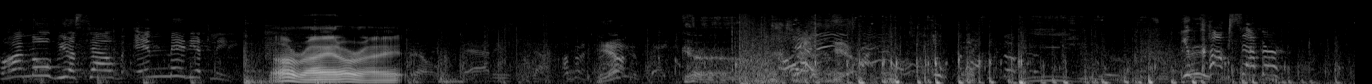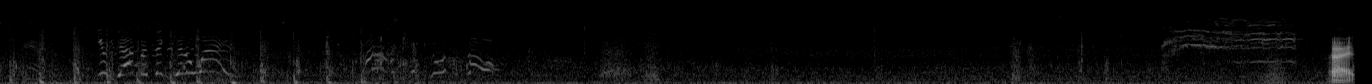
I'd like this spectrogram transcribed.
Remove yourself immediately. All right, all right. You cocksucker! You get away! All right.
